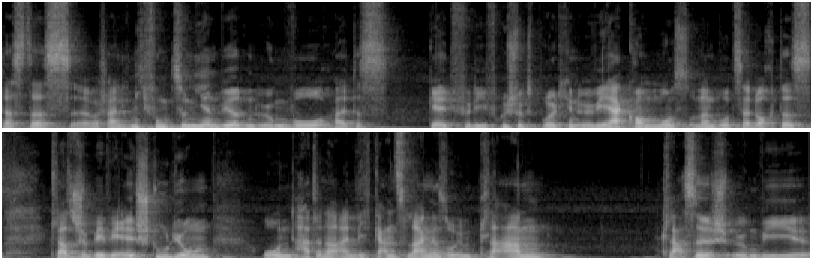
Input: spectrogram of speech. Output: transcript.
dass das äh, wahrscheinlich nicht funktionieren wird und irgendwo halt das Geld für die Frühstücksbrötchen irgendwie herkommen muss. Und dann wurde es ja doch das klassische BWL-Studium und hatte dann eigentlich ganz lange so im Plan, klassisch irgendwie äh,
